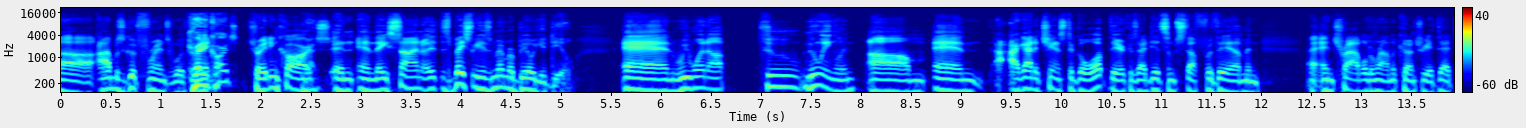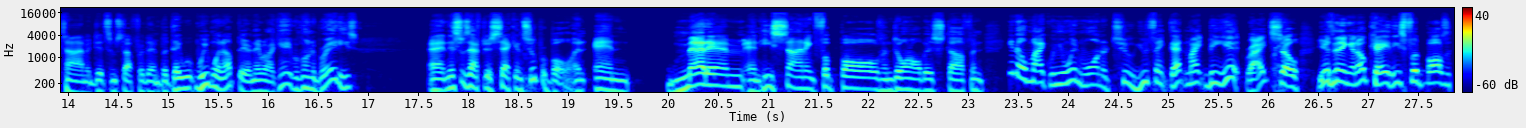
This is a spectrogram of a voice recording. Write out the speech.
uh, I was good friends with. Trading cards? Trading cards. Right. And, and they signed, it's basically his memorabilia deal. And we went up to New England, um, and I got a chance to go up there because I did some stuff for them. And and traveled around the country at that time and did some stuff for them. But they we went up there and they were like, "Hey, we're going to Brady's," and this was after his second Super Bowl, and and met him and he's signing footballs and doing all this stuff. And you know, Mike, when you win one or two, you think that might be it, right? right. So you're thinking, okay, these footballs.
